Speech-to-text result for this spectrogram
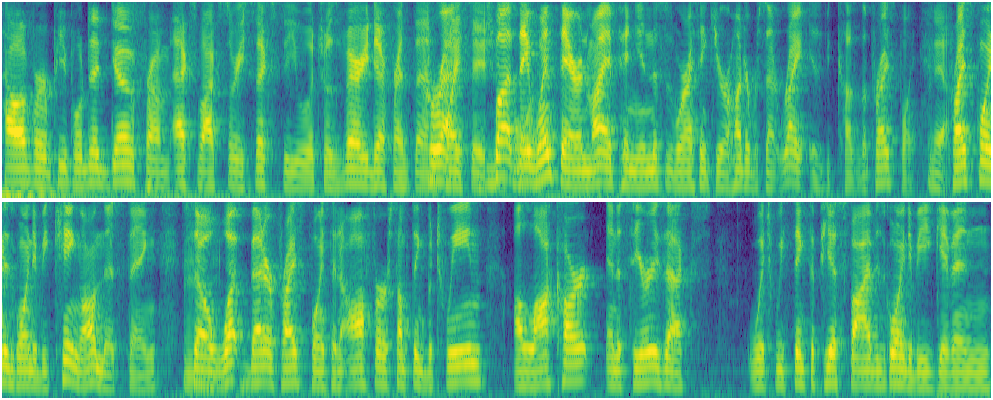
However, people did go from Xbox 360, which was very different than Correct. PlayStation. But they went there, in my opinion. This is where I think you're 100% right, is because of the price point. Yeah. Price point is going to be king on this thing. So, Mm-hmm. what better price point than offer something between a Lockhart and a Series X, which we think the PS5 is going to be given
